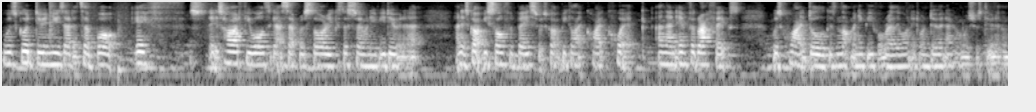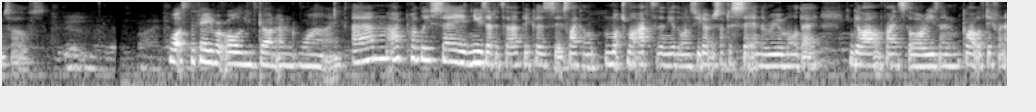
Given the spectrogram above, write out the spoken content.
was good doing news editor, but if it's hard for you all to get a separate story because there's so many of you doing it, and it's got to be Salford based, so it's got to be like quite quick. And then infographics was quite dull because not many people really wanted one doing. Everyone was just doing it themselves. What's the favourite role you've done and why? Um, I'd probably say news editor because it's like a much more active than the other ones. so you don't just have to sit in the room all day. You can go out and find stories and go out with different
